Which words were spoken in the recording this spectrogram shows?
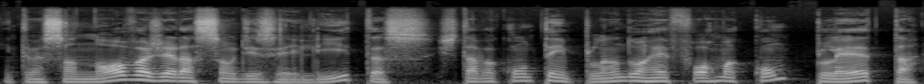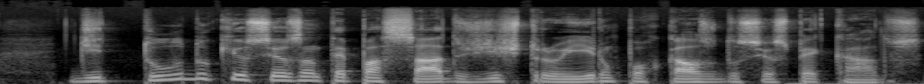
Então, essa nova geração de israelitas estava contemplando uma reforma completa de tudo que os seus antepassados destruíram por causa dos seus pecados.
